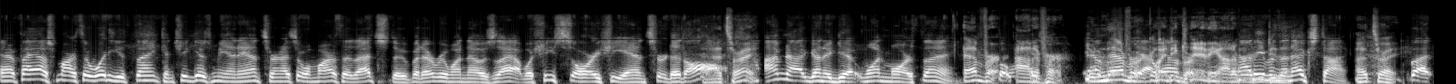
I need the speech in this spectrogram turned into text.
And if I ask Martha, what do you think? And she gives me an answer, and I say, well, Martha, that's stupid. Everyone knows that. Well, she's sorry she answered at all. That's right. I'm not going to get one more thing. Ever But out of her. You're Ever. never Yeah, going to get anything out of Not her. Not even the that. next time. That's right. But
